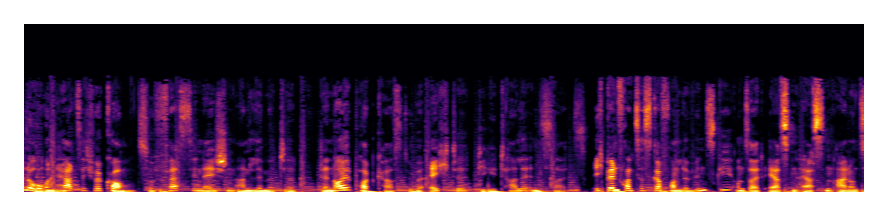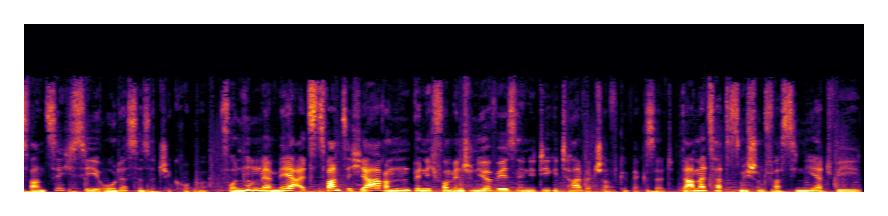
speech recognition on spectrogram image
Hallo und herzlich willkommen zu Fascination Unlimited, der neue Podcast über echte digitale Insights. Ich bin Franziska von Lewinsky und seit 01.01.21 CEO der Syzygy Gruppe. Vor nunmehr mehr als 20 Jahren bin ich vom Ingenieurwesen in die Digitalwirtschaft gewechselt. Damals hat es mich schon fasziniert, wie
